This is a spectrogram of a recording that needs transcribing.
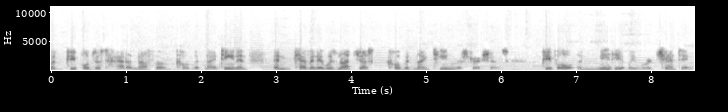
But people just had enough of COVID 19. And, and Kevin, it was not just COVID 19 restrictions. People immediately were chanting,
